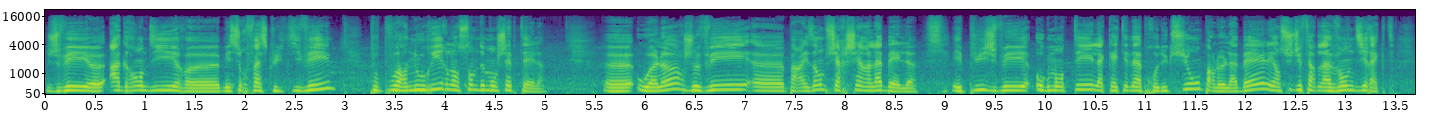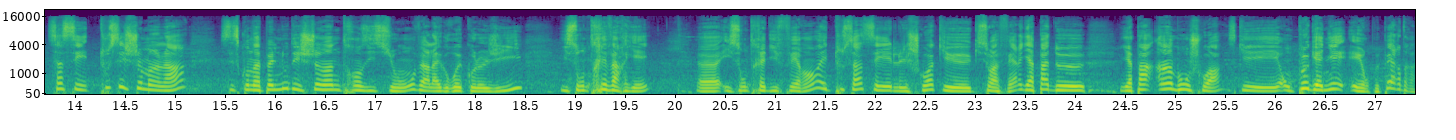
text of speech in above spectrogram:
je vais euh, agrandir euh, mes surfaces cultivées pour pouvoir nourrir l'ensemble de mon cheptel. Ou alors je vais par exemple chercher un label et puis je vais augmenter la qualité de la production par le label et ensuite je vais faire de la vente directe. Ça c'est tous ces chemins là, c'est ce qu'on appelle nous des chemins de transition vers l'agroécologie. Ils sont très variés, euh, ils sont très différents et tout ça c'est les choix qui, sont à faire. Il n'y a pas de, il n'y a pas un bon choix. On peut gagner et on peut perdre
